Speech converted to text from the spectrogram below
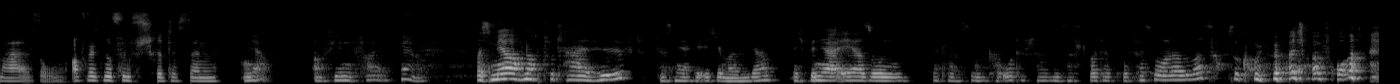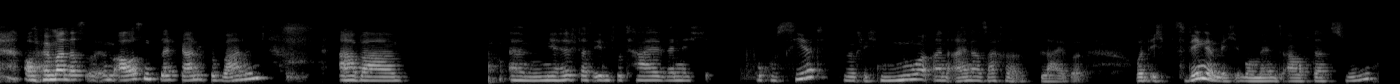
Mal so, auch wenn es nur fünf Schritte sind. Ja, auf jeden Fall. Ja. Was mir auch noch total hilft, das merke ich immer wieder. Ich bin ja eher so ein etwas so ein chaotischer, so ein zerstreuter Professor oder sowas. So komme ich mir manchmal vor, auch wenn man das im Außen vielleicht gar nicht so wahrnimmt. Aber ähm, mir hilft das eben total, wenn ich fokussiert wirklich nur an einer Sache bleibe. Und ich zwinge mich im Moment auch dazu,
